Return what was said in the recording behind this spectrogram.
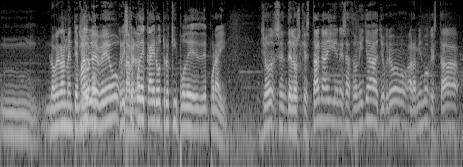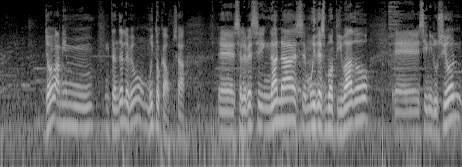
mm, lo ve realmente mal. Yo le ¿O veo, ¿Crees que verdad- puede caer otro equipo de, de por ahí? Yo, de los que están ahí en esa zonilla, yo creo ahora mismo que está. Yo, a mi entender, le veo muy tocado. O sea, eh, se le ve sin ganas, muy desmotivado, eh, sin ilusión.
